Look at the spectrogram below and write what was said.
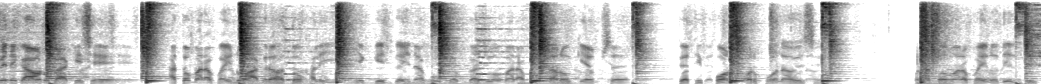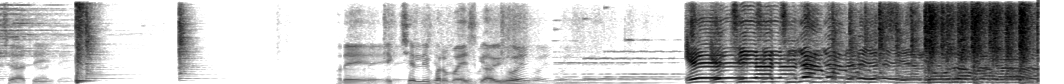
અમારા ગાવાનું બાકી છે. આ તો મારા ભાઈનો આગ્રહ હતો, ખાલી એક ગીત ગઈ નાખું કેમ કે અમારા પોતાનો કેમ્પ છે, ત્યાંથી ફોન ઉપર ફોન આવે છે. પણ આ તો અમારા ભાઈનો દિલથી ઈચ્છા હતી. અને એક છેલ્લી ફરમાઈશ ગાવી હોય. એ ચિયા ચિયા મટડે સેલુર વાગા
